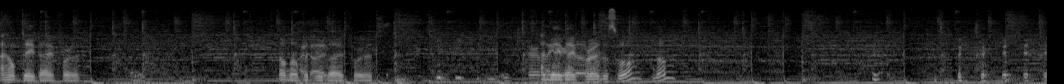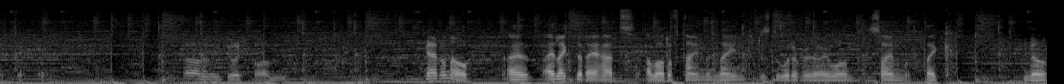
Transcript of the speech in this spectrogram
I hope they die for it. Oh no, I but you died. died for it. And they die for it as well? No? oh, that was good fun. Yeah, I don't know. I, I like that I had a lot of time in lane to just do whatever I want. So I'm like, you know,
